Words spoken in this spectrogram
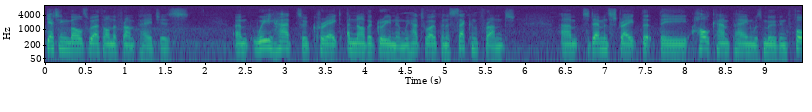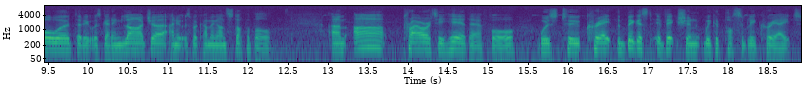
getting Molesworth on the front pages. Um, we had to create another Greenham. We had to open a second front um, to demonstrate that the whole campaign was moving forward, that it was getting larger, and it was becoming unstoppable. Um, our priority here, therefore, was to create the biggest eviction we could possibly create.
